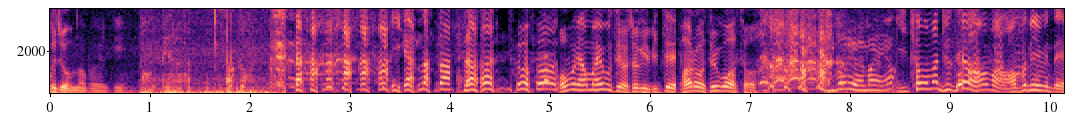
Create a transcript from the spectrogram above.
그죠? 없나봐 여기. 미안하다. 싹도 미안하다. 쌍두 어머니 한번 해보세요. 저기 밑에 바로 들고 와서. 이거리 얼마예요? 2천원만 주세요. 어머, 어머님인데.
